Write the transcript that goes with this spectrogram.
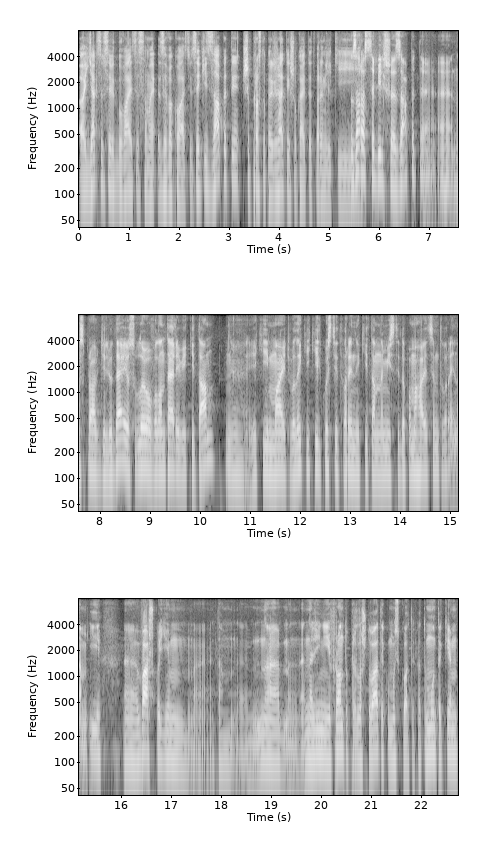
Е, Як це все відбувається саме з евакуацією? Це якісь запити, чи просто приїжджаєте і шукаєте тварин, які Зараз це більше запити е, насправді людей, особливо волонтерів, які там, які мають великі кількості тварин, які там на місці допомагають цим тваринам, і е, важко їм е, там на, на лінії фронту прилаштувати комусь котика. Тому таким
